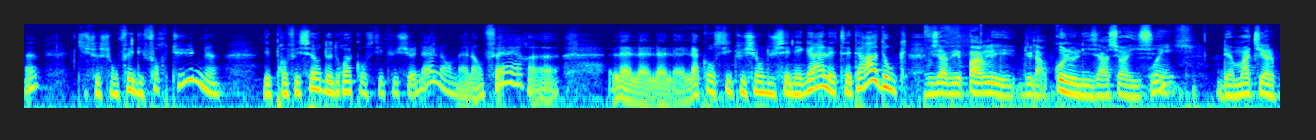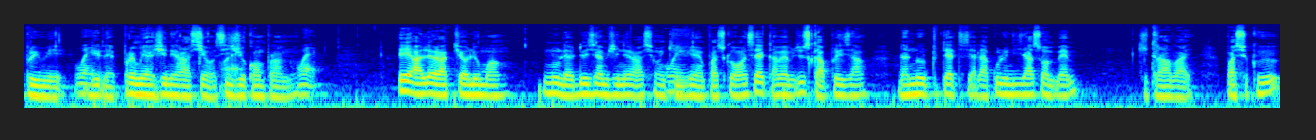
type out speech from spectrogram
hein, qui se sont fait des fortunes, des professeurs de droit constitutionnel en allant faire euh, la, la- la- la- la constitution du Sénégal, etc. Donc, Vous avez parlé de la colonisation ici, Oui. des matières premières de la première génération, si je comprends. Ouais. Et à l'heure actuellement, nous, la deuxième génération qui Oui. vient, parce qu'on sait quand même jusqu'à présent, dans notre tête, c'est la colonisation même qui travaille. Parce que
